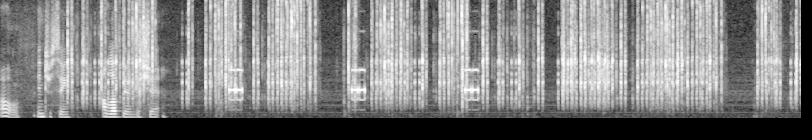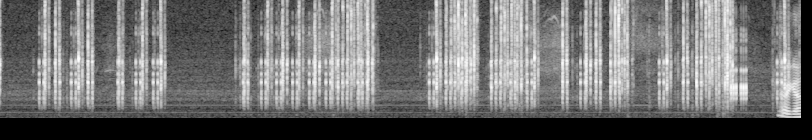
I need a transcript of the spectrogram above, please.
Oh, interesting. I love doing this shit. There we go.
